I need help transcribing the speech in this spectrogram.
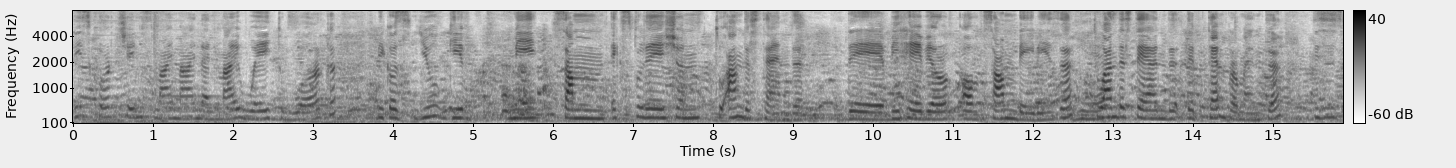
this course changed my mind and my way to work because you give me some explanation to understand the behavior of some babies, to understand the temperament. This is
